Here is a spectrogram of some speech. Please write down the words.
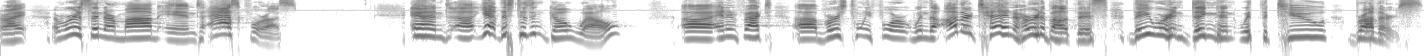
all right? And we're going to send our mom in to ask for us. And uh, yeah, this doesn't go well. Uh, and in fact, uh, verse 24, when the other 10 heard about this, they were indignant with the two brothers.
